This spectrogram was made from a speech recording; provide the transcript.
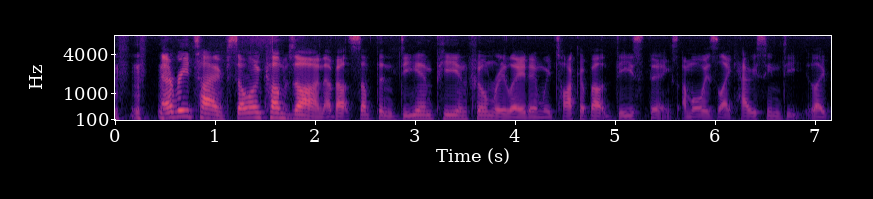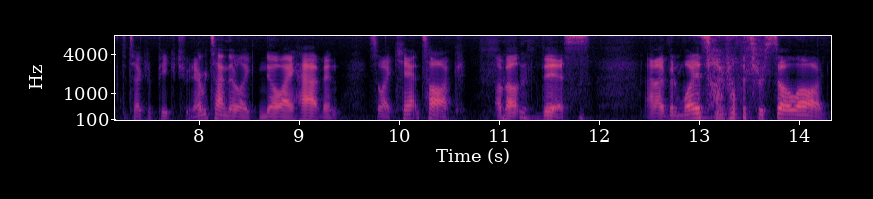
Every time someone comes on about something DMP and film related, and we talk about these things, I'm always like, "Have you seen D- like Detective Pikachu?" And every time they're like, "No, I haven't." So I can't talk about this. And I've been wanting to talk about this for so long.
